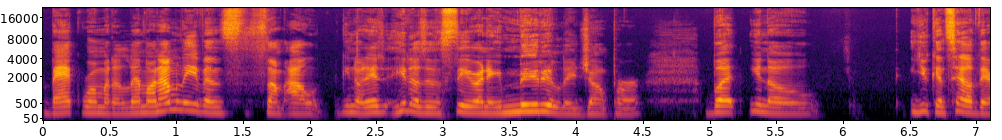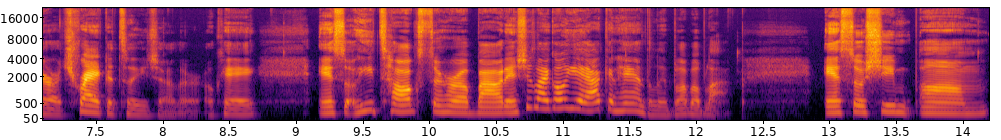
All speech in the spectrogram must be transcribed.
back room of the limo, and I'm leaving some out. You know, he doesn't see her and immediately jump her, but you know, you can tell they're attracted to each other. Okay, and so he talks to her about it, and she's like, "Oh yeah, I can handle it." Blah blah blah, and so she um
